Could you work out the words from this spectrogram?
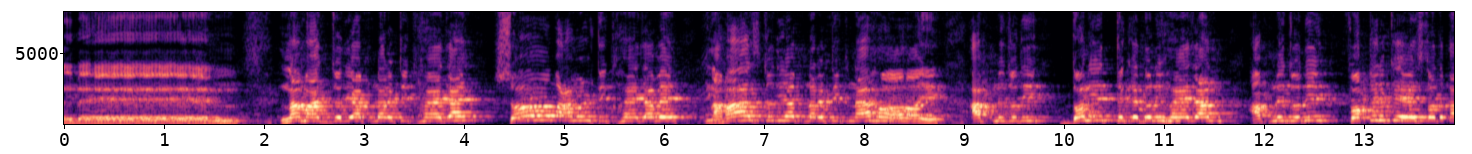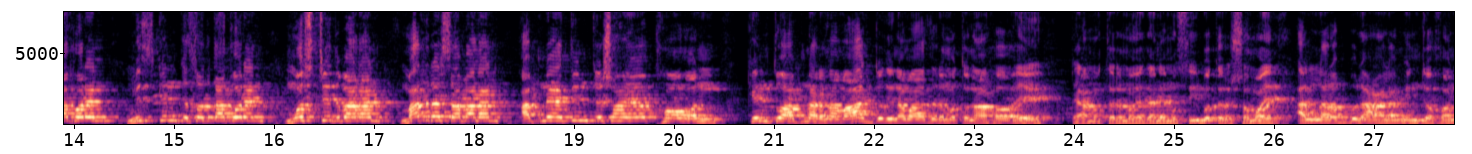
নেবেন। নামাজ যদি আপনার ঠিক হয়ে যায়, সব আমল ঠিক হয়ে যাবে। নামাজ যদি আপনার ঠিক না হয়, আপনি যদি ধনীর থেকে ধনী হয়ে যান, আপনি যদি ফকিরকে সদকা করেন, মিসকিনকে সদকা করেন, মসজিদ বানান, মাদ্রাসা বানান, আপনি এতিমকে সহায়ক হন কিন্তু আপনার নামাজ যদি নামাজের মতো না হয়, কেয়ামতের ময়দানে মুসিবতের সময় আল্লাহ রব্বুল আলমিন যখন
